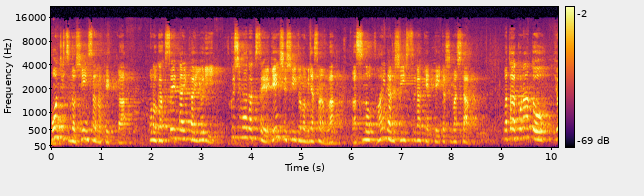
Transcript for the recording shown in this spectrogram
本日の審査の結果この学生大会より福島学生現種シードの皆さんは明日のファイナル進出が決定いたしました。またこの後表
